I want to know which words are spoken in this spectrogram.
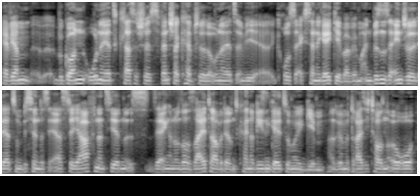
Ja, wir haben äh, begonnen ohne jetzt klassisches Venture Capital, ohne jetzt irgendwie äh, große externe Geldgeber. Wir haben einen Business Angel, der hat so ein bisschen das erste Jahr finanziert und ist sehr eng an unserer Seite, aber der hat uns keine riesen Geldsumme gegeben. Also wir haben mit 30.000 Euro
